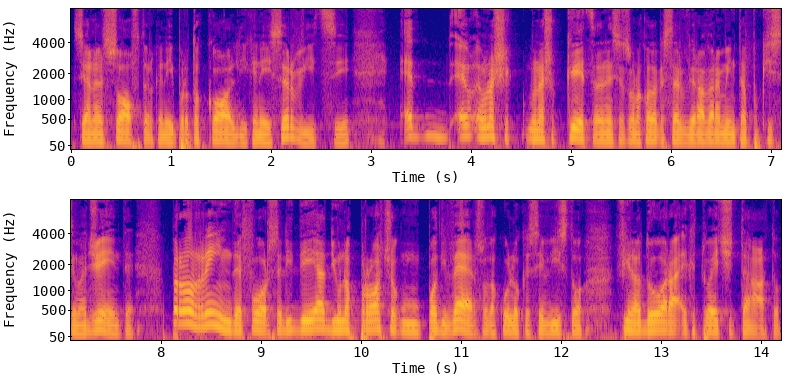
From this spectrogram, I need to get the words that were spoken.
sia nel software che nei protocolli che nei servizi è, è una, sciocch- una, sciocchezza, nel senso una cosa che servirà veramente a pochissima gente, però rende forse l'idea di un approccio un po' diverso da quello che si è visto fino ad ora e che tu hai citato.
